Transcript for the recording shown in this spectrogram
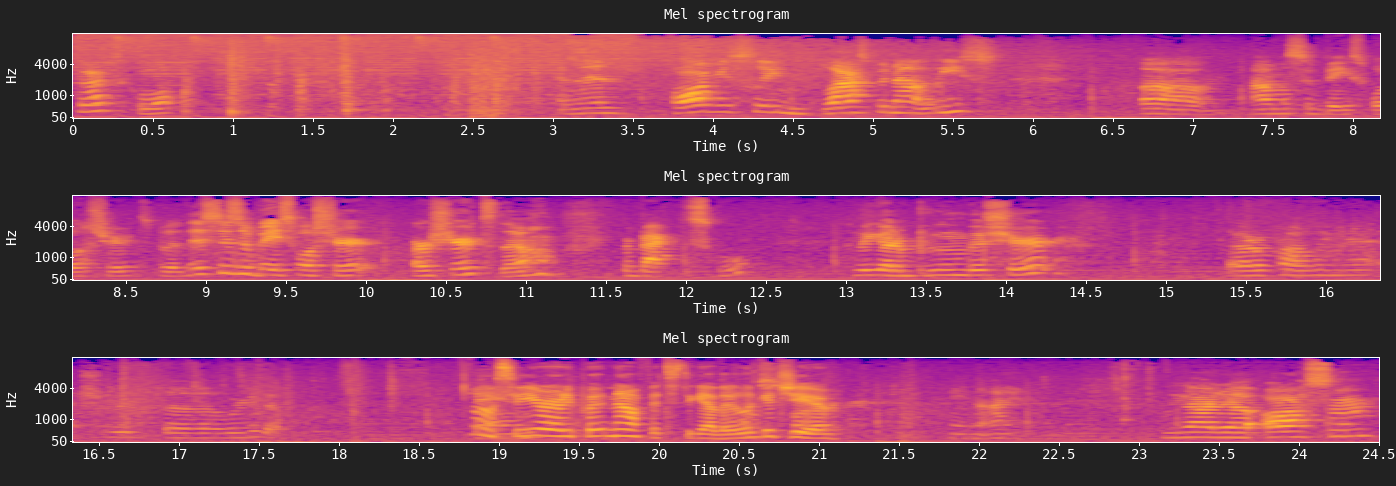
So that's cool. And then obviously, last but not least, um, I almost said baseball shirts, but this is a baseball shirt. Our shirts though, for back to school. We got a Boomba shirt. That'll probably match with uh, where to go. Oh, see, you're already putting outfits together. Look I'm at you. smart. Ain't I? We got an awesome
